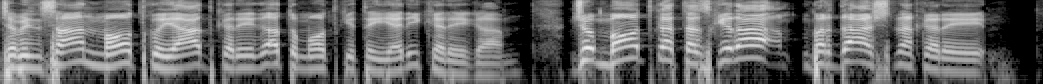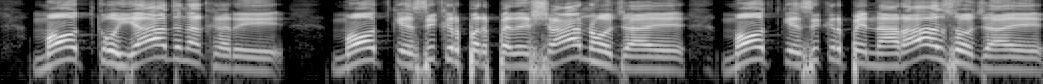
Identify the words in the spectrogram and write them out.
जब इंसान मौत को याद करेगा तो मौत की तैयारी करेगा। जो मौत का तस्करा बर्दाश्त ना करे, मौत को याद ना करे, मौत के ज़िक्र पर परेशान हो जाए, मौत के ज़िक्र पे नाराज़ हो जाए,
